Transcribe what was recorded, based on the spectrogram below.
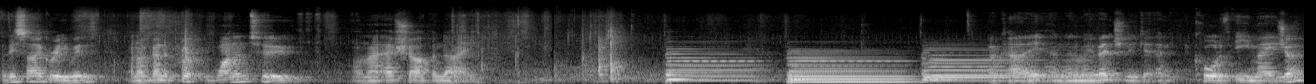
This I agree with, and I'm going to put 1 and 2 on that F sharp and A. Okay, and then we eventually get a chord of E major,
